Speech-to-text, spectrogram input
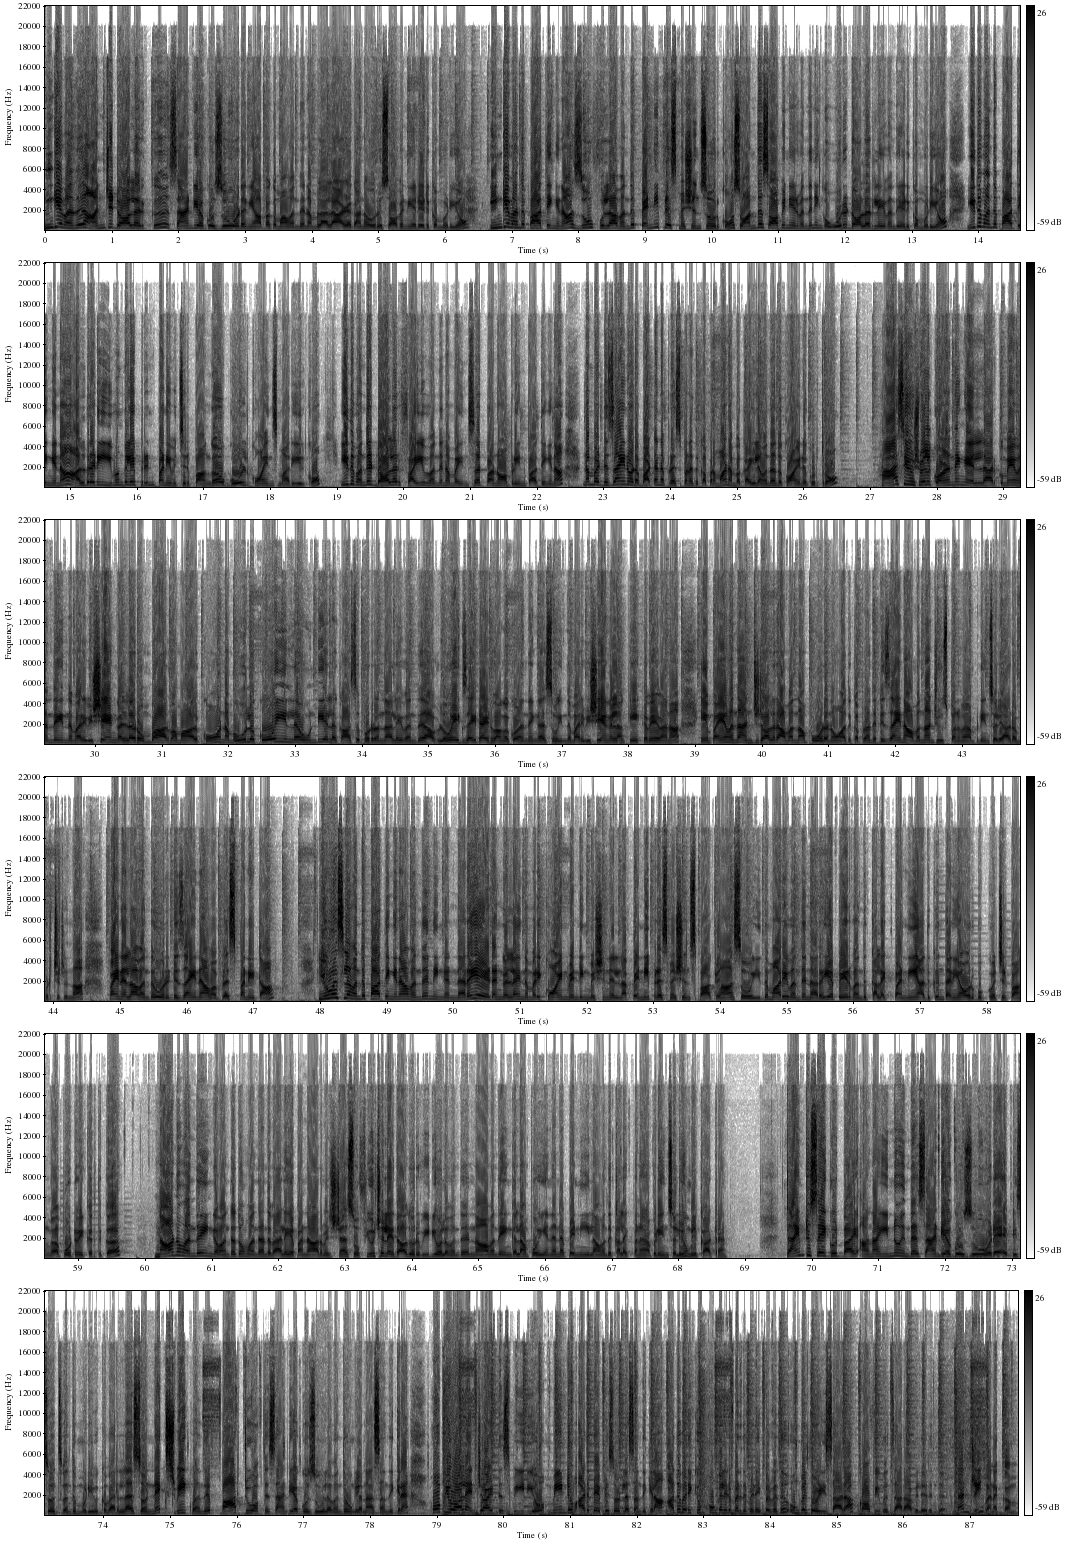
இங்கே வந்து அஞ்சு டாலருக்கு சாண்டியாகோ ஜூவோட ஞாபகமாக வந்து நம்மளால அழகான ஒரு சாவனியர் எடுக்க முடியும். இங்கே வந்து பார்த்தீங்கன்னா ஜூ ஃபுல்லாக வந்து பென்னி ப்ரெஸ் மெஷின்ஸும் இருக்கும். ஸோ அந்த சாவினியர் வந்து நீங்கள் ஒரு டாலர்லேயே வந்து எடுக்க முடியும். இது வந்து பார்த்தீங்கன்னா ஆல்ரெடி இவங்களே பிரிண்ட் பண்ணி வச்சுருப்பாங்க. கோல்டு காயின்ஸ் மாதிரி இருக்கும். இது வந்து டாலர் ஃபைவ் வந்து நம்ம இன்சர்ட் பண்ணோம் அப்படின்னு பார்த்தீங்கன்னா நம்ம டிசைனோட பட்டனை ப்ரெஸ் பண்ணதுக்கப்புறமா நம்ம கையில் வந்து அந்த காயினை கொடுத்துரும். ஆஸ் யூஷுவல் குழந்தைங்க எல்லாருக்குமே வந்து இந்த மாதிரி விஷயங்கள்ல ரொம்ப ஆர்வமாக இருக்கும். நம்ம ஊரில் கோயிலில் உண்டியலில் காசு போடுறதுனாலே வந்து அவ்வளோ எக்ஸைட் ஆகிடுவாங்க குழந்தைங்க. ஸோ இந்த மாதிரி விஷயங்கள்லாம் கேட்கவே வேணாம். என் பையன் வந்து அஞ்சு டாலர் அவன் தான் போடணும். அதுக்கப்புறம் அந்த டிசைனை அவன் தான் சூஸ் பண்ணுவேன் அப்படின்னு சொல்லி அடம் பிடிச்சிட்டு இருந்தான். ஃபைனலாக வந்து ஒரு டிசைனை அவன் ப்ரெஸ் பண்ணிட்டான். யூஎஸில் வந்து பார்த்தீங்கன்னா வந்து நீங்கள் நிறைய இடங்கள்ல இந்த மாதிரி காயின் வெண்டிங் மிஷின் இல்லைனா பென்னி ப்ரெஸ் மிஷின்ஸ் பார்க்கலாம். ஸோ இது மாதிரி வந்து நிறைய பேர் வந்து கலெக்ட் பண்ணி அதுக்குன்னு தனியாக ஒரு புக் வச்சுருப்பாங்க போட்டு வைக்கிறதுக்கு. நானும் வந்து இங்கே வந்ததும் வந்து அந்த வேலையை பண்ண ஆரம்பிச்சிட்டேன். ஸோ ஃப்யூச்சரில் ஏதாவது ஒரு வீடியோவில் வந்து நான் வந்து எங்கெல்லாம் போய் என்னென்ன பெண்ணிலாம் வந்து கலெக்ட் பண்ணேன் அப்படின்னு சொல்லி உங்களுக்கு காட்டுறேன். Time to say good bye ஆனால் இன்னும் இந்த சாண்டியாகோ ஜூவோட எபிசோட்ஸ் வந்து முடிவுக்கு வரல. ஸோ நெக்ஸ்ட் வீக் வந்து part two of the San Diego ஜூவில் வந்து உங்களை நான் சந்திக்கிறேன். Hope you all enjoy this video மீண்டும் அடுத்த எபிசோடில் சந்திக்கலாம். அது வரைக்கும் உங்களிடமிருந்து விடைபெறுவது உங்கள் தோழி சாரா காஃபி வித் சாராவிலிருந்து. நன்றி வணக்கம்.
